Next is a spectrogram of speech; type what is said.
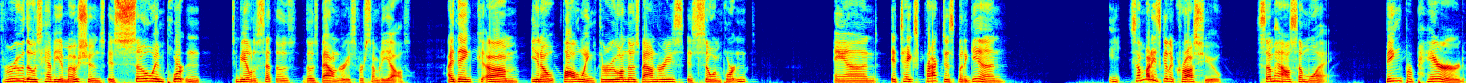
through those heavy emotions is so important to be able to set those those boundaries for somebody else. I think um, you know following through on those boundaries is so important, and it takes practice. But again, somebody's going to cross you somehow, some way. Being prepared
